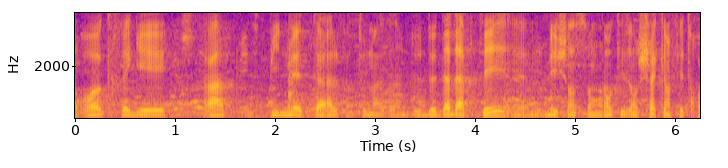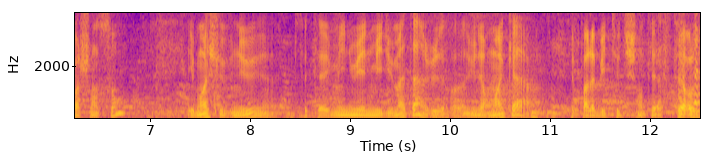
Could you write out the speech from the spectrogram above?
rock, reggae, rap, speed metal, enfin tout le de- d'adapter euh, mes chansons. Donc ils ont chacun fait trois chansons. Et moi, je suis venu, c'était minuit et demi du matin, je veux dire, une heure moins quart. Je n'ai pas l'habitude de chanter à cette heure-là.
